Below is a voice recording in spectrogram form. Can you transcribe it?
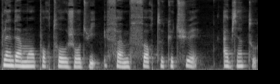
plein d'amour pour toi aujourd'hui, femme forte que tu es. À bientôt.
